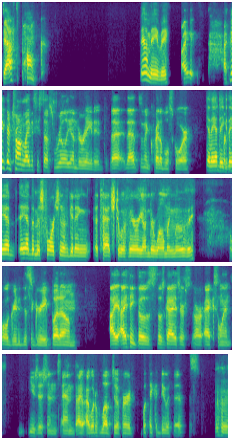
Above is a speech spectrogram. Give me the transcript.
Daft Punk. Yeah, maybe. I I think the Tron Legacy stuff's really underrated. That that's an incredible score. Yeah, they had to, they had they had the misfortune of getting attached to a very underwhelming movie. I'll agree to disagree, but um, I I think those those guys are are excellent musicians, and I, I would have loved to have heard what they could do with this. hmm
